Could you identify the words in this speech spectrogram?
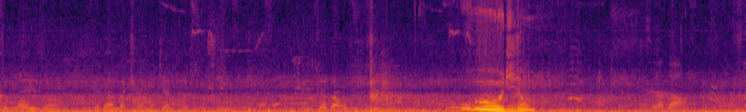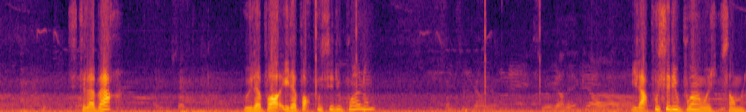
Comme là, ils, ont, ils avaient un match amical contre Chine. Le club a refusé. Ouh, dis donc. C'était la barre il a pas, il a pas repoussé du point, non. Il a repoussé du point, oui, il me semble.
